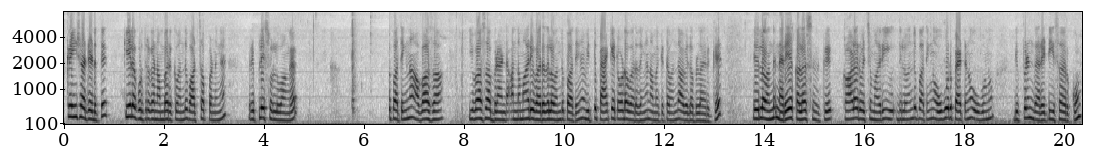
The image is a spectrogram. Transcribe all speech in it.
ஸ்க்ரீன்ஷாட் எடுத்து கீழே கொடுத்துருக்க நம்பருக்கு வந்து வாட்ஸ்அப் பண்ணுங்கள் ரிப்ளை சொல்லுவாங்க. பார்த்தீங்கன்னா அவாசா இவாசா பிராண்ட் அந்த மாதிரி வரதில் வந்து பார்த்தீங்கன்னா வித்து பேக்கெட்டோடு வருதுங்க நம்மக்கிட்ட வந்து அவைலபிளாக இருக்குது இதில் வந்து நிறைய கலர்ஸ் இருக்குது காலர் வச்ச மாதிரி இதில் வந்து பார்த்திங்கன்னா ஒவ்வொரு பேட்டர்னும் ஒவ்வொன்றும் டிஃப்ரெண்ட் வெரைட்டிஸாக இருக்கும்.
